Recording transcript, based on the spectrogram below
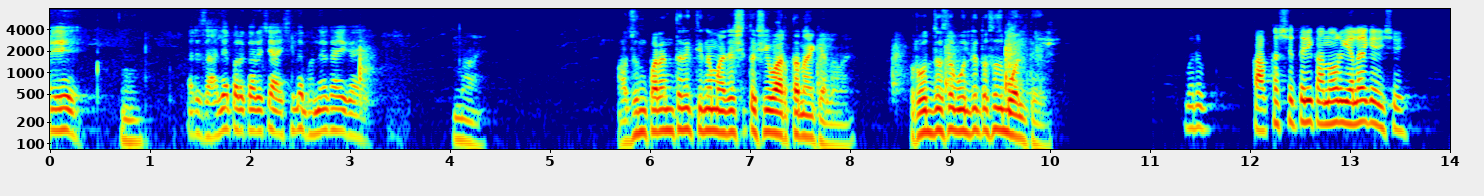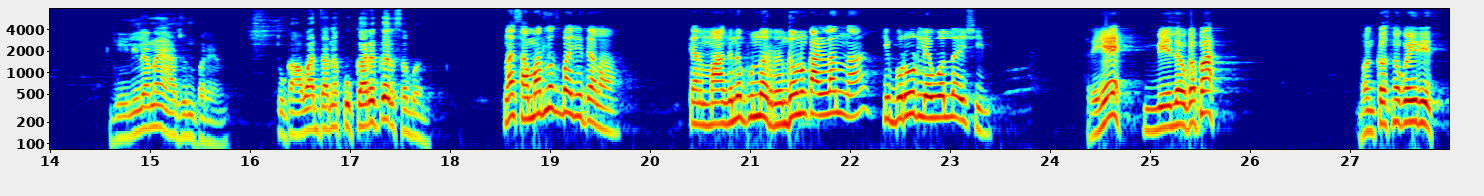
हे. अरे झाल्या प्रकारच्या आयशीला भनक आहे काय? नाही. अजूनपर्यंत तरी तिनं माझ्याशी तशी वार्ता नाही केला नाही. रोज जसं बोलते तसंच बोलते. बरं काकाशच्या तरी कानावर गेलाय का विषय? गेलेला नाही अजूनपर्यंत. तू गावात जाणं कुकार कर सबन. नाही समजलंच पाहिजे त्याला. त्याला मागणं पुन्हा रंधवून काढला ना की बरोबर लेवलला येशील. अरे ये मेलं गप्पा. भंकस नको इरीच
